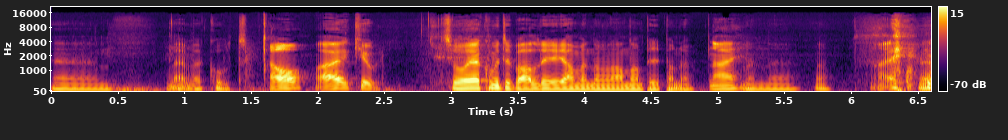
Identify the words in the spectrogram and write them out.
Mm. Uh, Det Mm. var coolt. Ja, nej, kul. Så jag kommer typ aldrig använda någon annan pipa nu. Nej, Men ja, nej.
